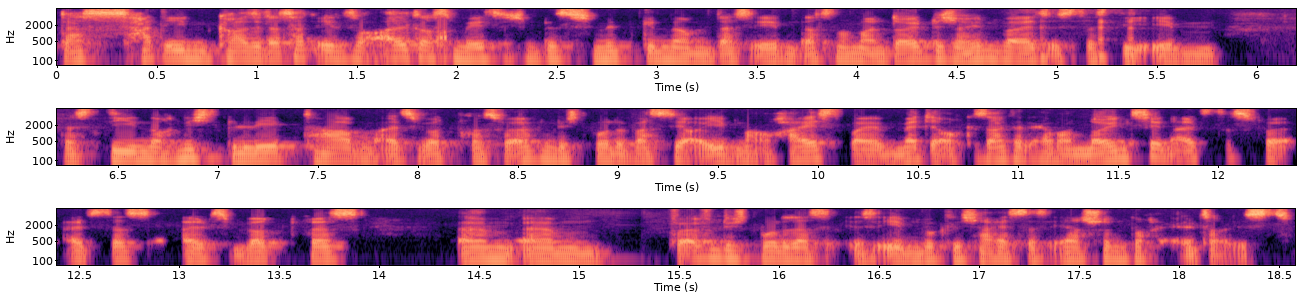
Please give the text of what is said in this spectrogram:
das hat ihn quasi, das hat ihn so altersmäßig ein bisschen mitgenommen, dass eben das nochmal ein deutlicher Hinweis ist, dass die eben, dass die noch nicht gelebt haben, als WordPress veröffentlicht wurde, was ja eben auch heißt, weil Matt ja auch gesagt hat, er war 19, als das, als das, als WordPress ähm, ähm, veröffentlicht wurde, dass es eben wirklich heißt, dass er schon doch älter ist.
